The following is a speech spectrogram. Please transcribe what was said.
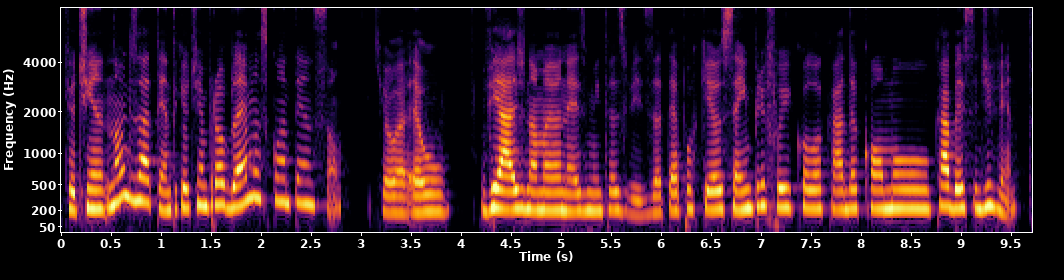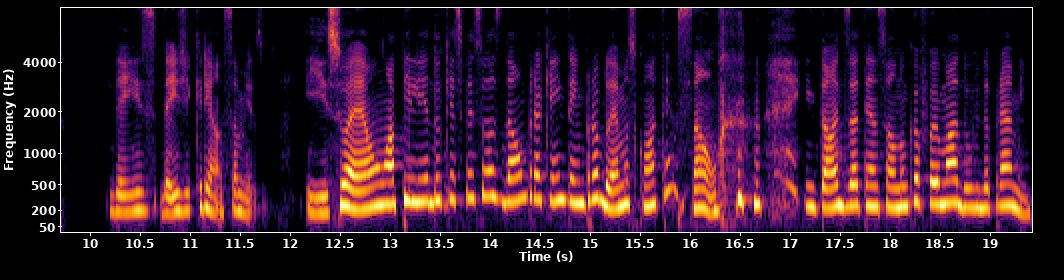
Que eu tinha, não desatenta, que eu tinha problemas com atenção. Que eu, eu viajo na maionese muitas vezes. Até porque eu sempre fui colocada como cabeça de vento. Desde, desde criança mesmo. E isso é um apelido que as pessoas dão para quem tem problemas com atenção. então a desatenção nunca foi uma dúvida para mim.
